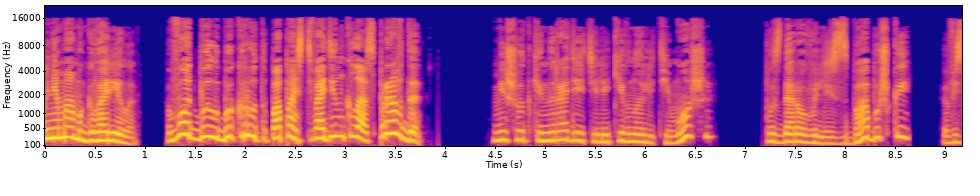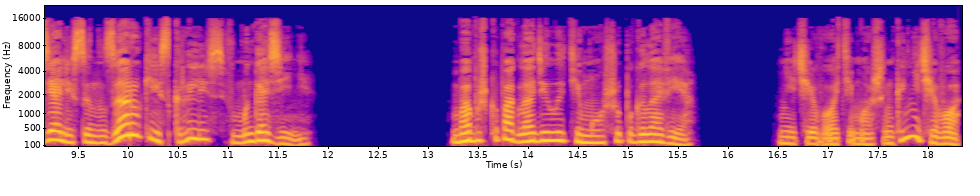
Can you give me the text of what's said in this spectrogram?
Мне мама говорила. Вот было бы круто попасть в один класс, правда?» Мишуткины родители кивнули Тимоше, поздоровались с бабушкой, взяли сына за руки и скрылись в магазине. Бабушка погладила Тимошу по голове. «Ничего, Тимошенька, ничего.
